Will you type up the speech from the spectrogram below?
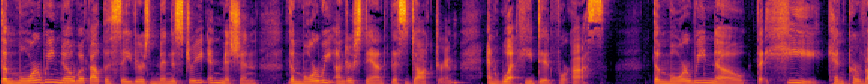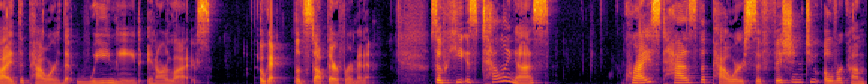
The more we know about the Savior's ministry and mission, the more we understand this doctrine and what he did for us. The more we know that he can provide the power that we need in our lives. Okay, let's stop there for a minute. So he is telling us Christ has the power sufficient to overcome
